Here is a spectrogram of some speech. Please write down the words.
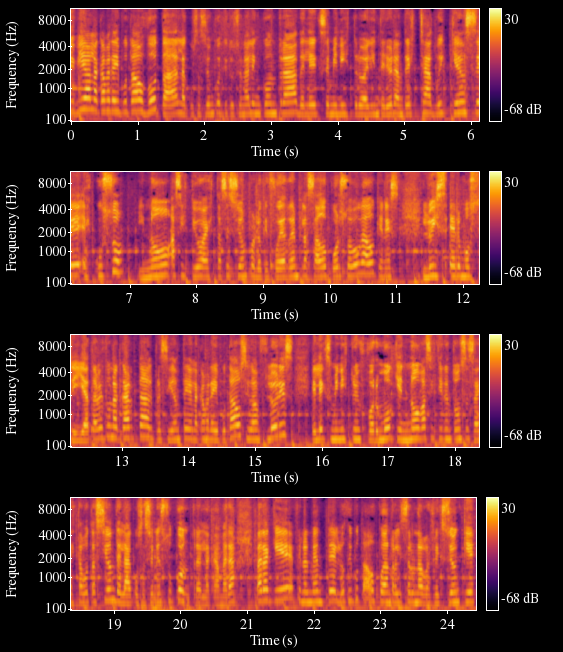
Hoy día la Cámara de Diputados vota la acusación constitucional en contra del ex ministro del Interior, Andrés Chadwick, quien se excusó y no asistió a esta sesión, por lo que fue reemplazado por su abogado, quien es Luis Hermosilla. A través de una carta al presidente de la Cámara de Diputados, Iván Flores, el ex ministro informó que no va a asistir entonces a esta votación de la acusación en su contra en la Cámara, para que finalmente los diputados puedan realizar una reflexión que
